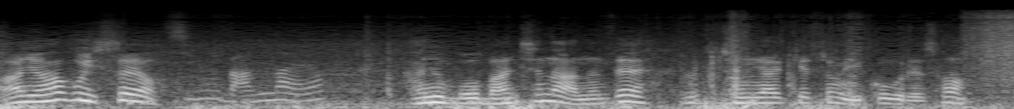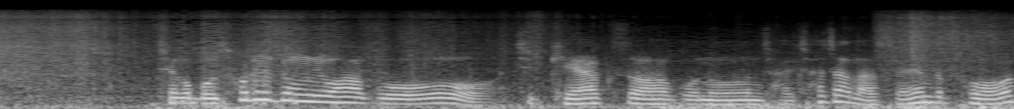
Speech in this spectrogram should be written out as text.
아니요 하고 있어요 짐이 많나요? 아니 뭐 많지는 않은데 이렇게 정리할 게 좀 있고 그래서 제가 뭐 서류 종료하고 집 계약서하고는 잘 찾아놨어요 핸드폰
